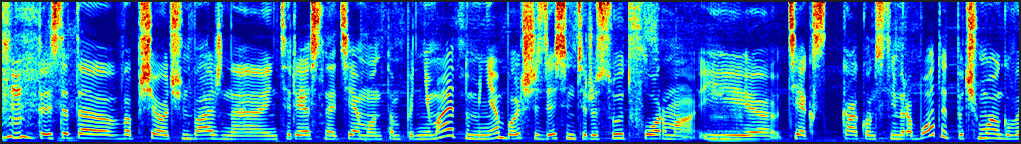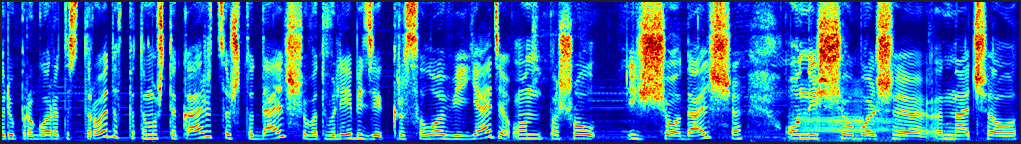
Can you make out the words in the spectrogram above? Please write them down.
То есть это вообще очень важная, интересная тема, он там поднимает, но меня больше здесь интересует форма и текст, как он с ним работает. Почему я говорю про город астероидов? Потому что кажется, что дальше, вот в «Лебеде», «Крысолове» и «Яде» он пошел еще дальше, он еще А, больше начал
